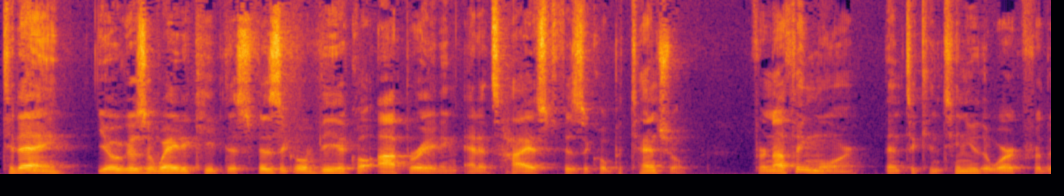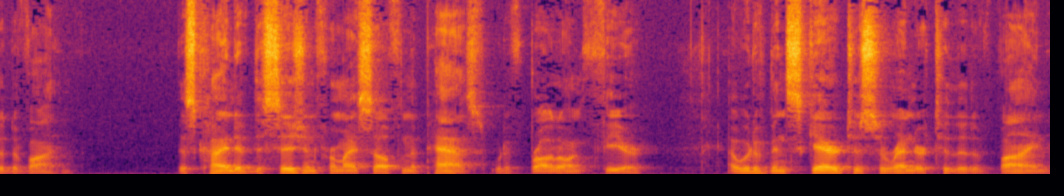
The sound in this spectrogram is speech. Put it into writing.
Today, yoga is a way to keep this physical vehicle operating at its highest physical potential for nothing more than to continue the work for the divine. This kind of decision for myself in the past would have brought on fear I would have been scared to surrender to the divine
